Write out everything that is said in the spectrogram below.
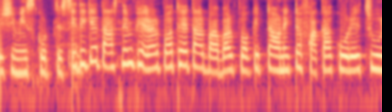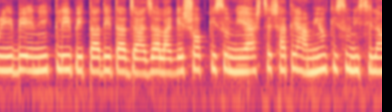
বেশি মিস করতেছে। এদিকে তাসনিম ফেরার পথে তার বাবার পকেটটা অনেকটা ফাঁকা করে চুরি বেনি ক্লিপ ইত্যাদি তার যা যা লাগে সব কিছু নিয়ে আসছে সাথে আমিও কিছু নিছিলাম।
